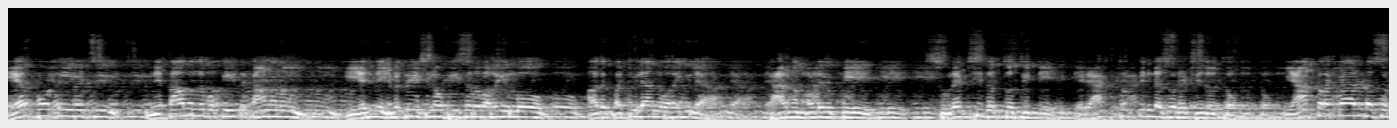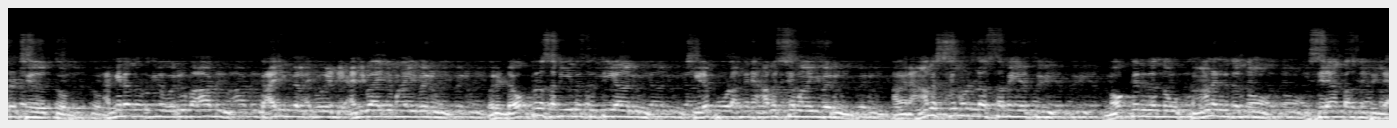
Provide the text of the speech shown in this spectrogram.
എയർപോർട്ടിൽ വെച്ച് നിഖാബെന്ന് പൊക്കിയിട്ട് കാണണം എന്ന് ഇമിഗ്രേഷൻ ഓഫീസർ പറയുമ്പോ അത് പറ്റില്ല എന്ന് പറയൂല. കാരണം അവിടെയൊക്കെ സുരക്ഷിതത്വത്തിന്റെ രാഷ്ട്രത്തിന്റെ സുരക്ഷിതത്വം യാത്രക്കാരുടെ സുരക്ഷിതത്വം അങ്ങനെ തുടങ്ങി ഒരുപാട് കാര്യങ്ങൾക്ക് വേണ്ടി അനിവാര്യമായി വരും. ഒരു ഡോക്ടറെ സമീപത്തെത്തിയാലും ചിലപ്പോൾ അങ്ങനെ ആവശ്യമായി വരും. അങ്ങനെ ആവശ്യമുള്ള സമയത്ത് നോക്കരുതെന്നോ കാണരുതെന്നോ ഇസ്ലാം പറഞ്ഞിട്ടില്ല.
